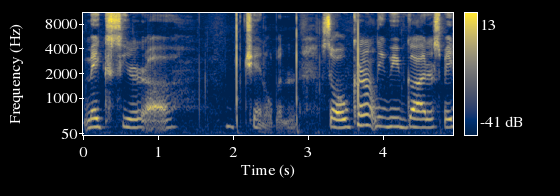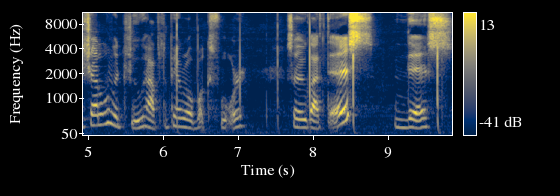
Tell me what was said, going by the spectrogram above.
makes your uh, channel better. So currently we've got a space shuttle which you have to pay Robux for. So we got this, this,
